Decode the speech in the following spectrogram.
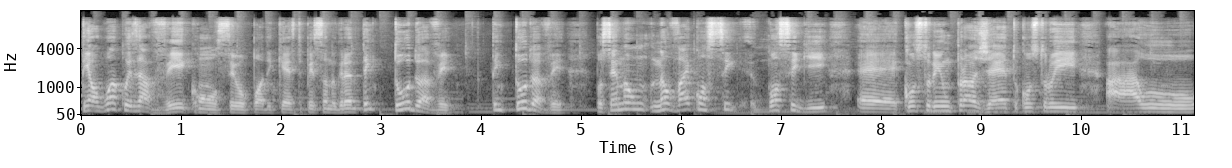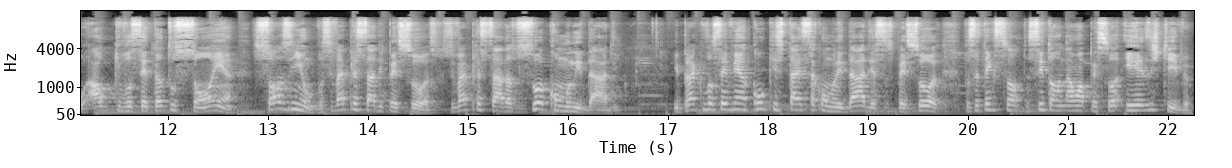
tem alguma coisa a ver com o seu podcast Pensando Grande? Tem tudo a ver. Tem tudo a ver. Você não, não vai consi conseguir é, construir um projeto, construir a, o, algo que você tanto sonha sozinho. Você vai precisar de pessoas, você vai precisar da sua comunidade. E para que você venha conquistar essa comunidade, essas pessoas, você tem que se tornar uma pessoa irresistível.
